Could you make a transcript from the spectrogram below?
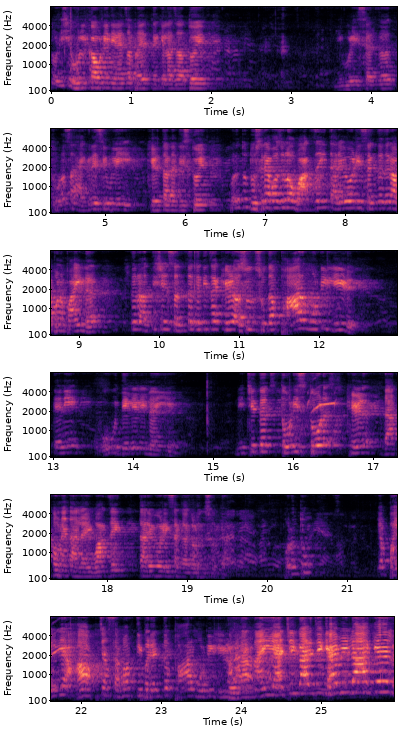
थोडीशी हुलकावणी देण्याचा प्रयत्न केला जातोय. निवळी संघ थोडासा अग्रेसिव्हली खेळताना दिसतोय. परंतु दुसऱ्या बाजूला वाघजाई तारेवाडी संघ जर आपण पाहिलं तर अतिशय संत गतीचा खेळ असून सुद्धा फार मोठी लीड त्यांनी होऊ दिलेली नाहीये. निश्चितच तोडीस तोड खेळ दाखवण्यात आलाय वाघजाई तारेवाडी संघाकडून सुद्धा. परंतु या पहिल्या हाफच्या समाप्तीपर्यंत फार मोठी लीड होणार नाही याची काळजी घ्यावी लागेल.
